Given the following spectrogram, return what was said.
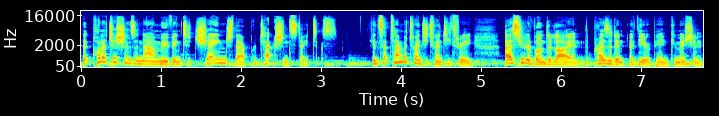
that politicians are now moving to change their protection status. In September 2023, Ursula von der Leyen, the president of the European Commission,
